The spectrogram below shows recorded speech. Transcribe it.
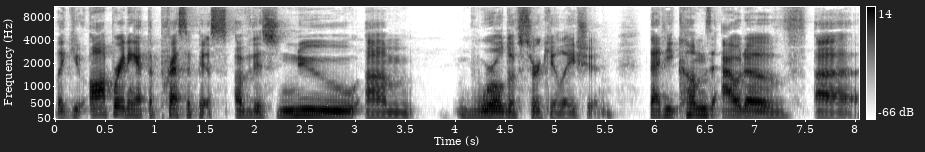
like you operating at the precipice of this new um, world of circulation that he comes out of. Uh,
